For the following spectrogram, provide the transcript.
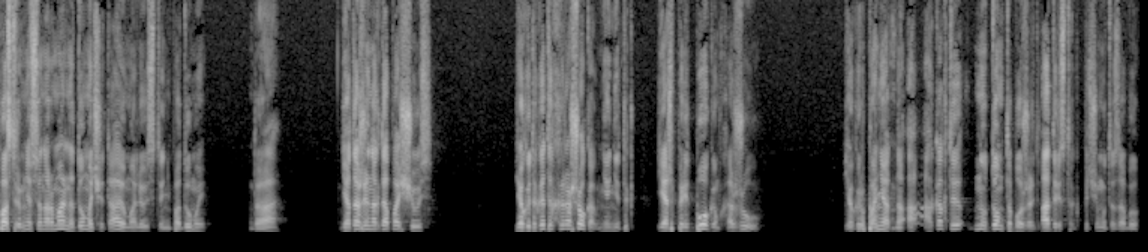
Пастор, у меня все нормально, дома читаю, молюсь, ты не подумай. Да. Я даже иногда пощусь. Я говорю, так это хорошо как? Не, не, так я же перед Богом хожу. Я говорю, понятно, а, а как ты, ну, дом-то Божий, адрес-то почему ты забыл?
